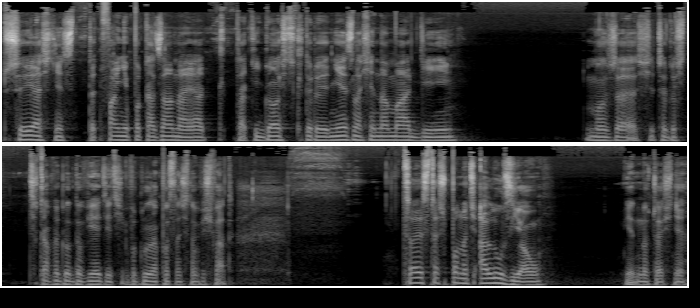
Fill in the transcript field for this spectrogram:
przyjaźń jest tak fajnie pokazana, jak taki gość, który nie zna się na magii, może się czegoś ciekawego dowiedzieć i w ogóle poznać nowy świat. Co jest też ponoć aluzją jednocześnie.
